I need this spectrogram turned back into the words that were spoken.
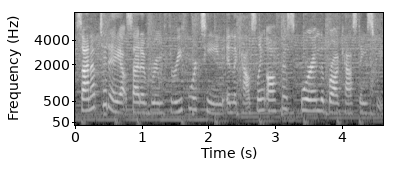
Sign up today outside of room 314 in the counseling office or in the broadcasting suite.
